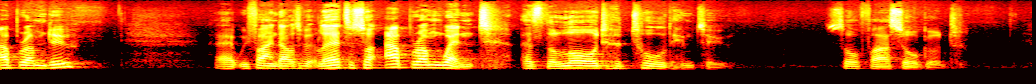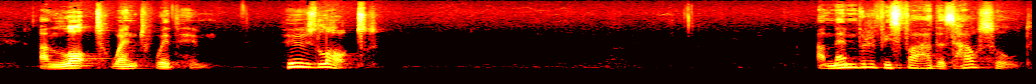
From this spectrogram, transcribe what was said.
Abraham do? Uh, we find out a bit later. So Abraham went as the Lord had told him to. So far, so good. And Lot went with him. Who's Lot? A member of his father's household.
